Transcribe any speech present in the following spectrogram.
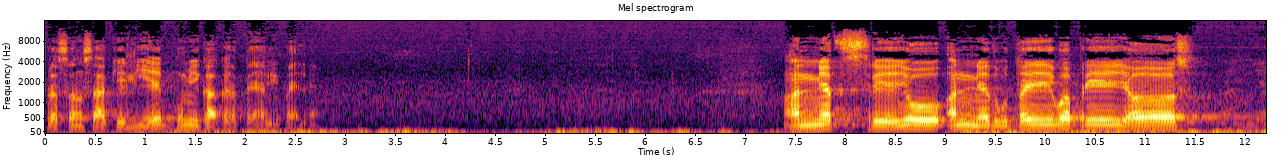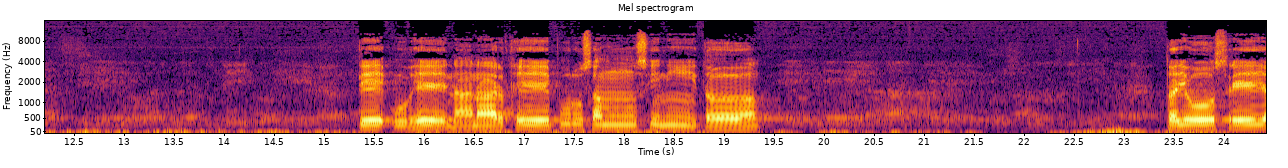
प्रशंसा के लिए भूमिका करते हैं अभी पहले। अन्यत श्रेयो अन्यदूत प्रेयस। ते उभे नानार्थे पुरुषम सिनीत। तयो श्रेय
